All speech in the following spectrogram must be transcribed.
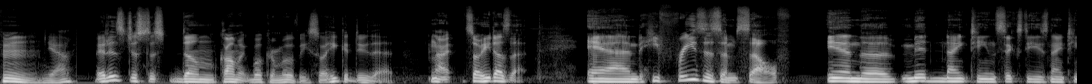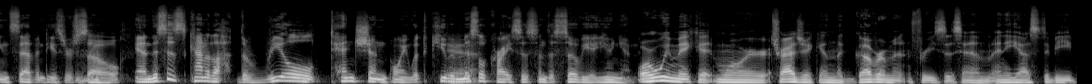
Hmm. Yeah. It is just a dumb comic book or movie, so he could do that. All right, so he does that, and he freezes himself in the mid 1960s, 1970s or so. Mm-hmm. And this is kind of the the real tension point with the Cuban Yeah. Missile Crisis and the Soviet Union. Or we make it more tragic and the government freezes him and he has to be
